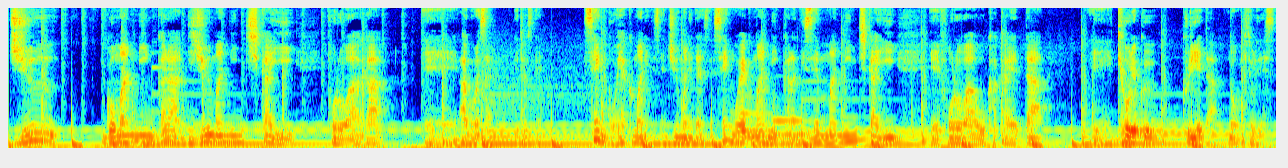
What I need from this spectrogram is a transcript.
ー、5万人から20万人近いフォロワーが、えー、あ、ごめんなさい。えっとですね、1500万人ですね、10万人ですね、1500万人から2000万人近い、えー、フォロワーを抱えた、えー、協力クリエイターの一人です。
